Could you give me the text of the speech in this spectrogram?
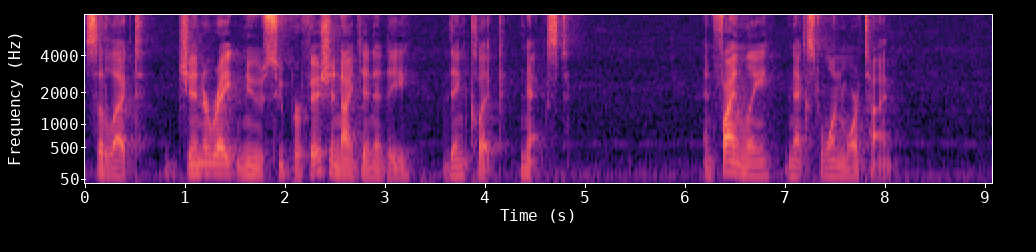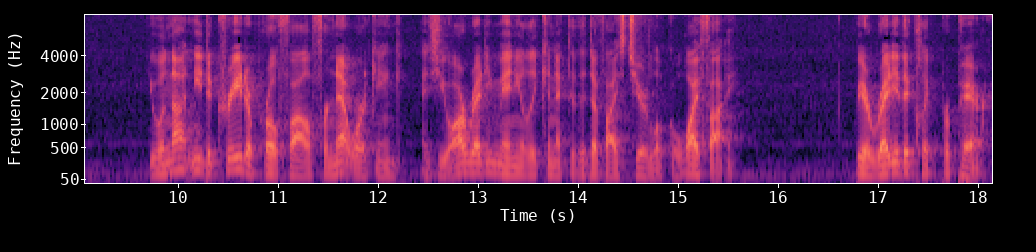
Select Generate New Supervision Identity, then click Next. And finally, Next one more time. You will not need to create a profile for networking as you already manually connected the device to your local Wi-Fi. We are ready to click Prepare.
